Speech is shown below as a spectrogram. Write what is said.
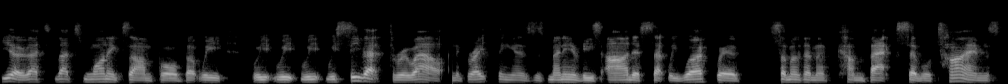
you know that's that's one example, but we we we we we see that throughout. And the great thing is, as many of these artists that we work with some of them have come back several times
